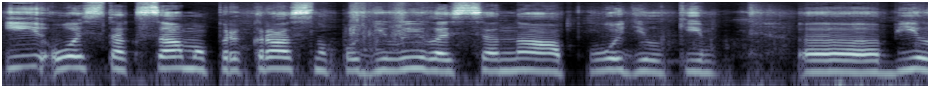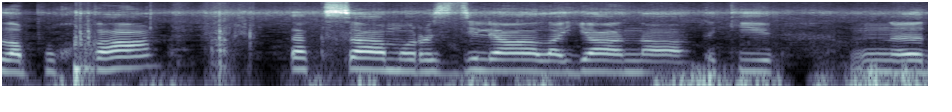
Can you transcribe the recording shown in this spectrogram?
І ось так само прекрасно поділилася на поділки е, біла пухка. Так само розділяла я на такі, е,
